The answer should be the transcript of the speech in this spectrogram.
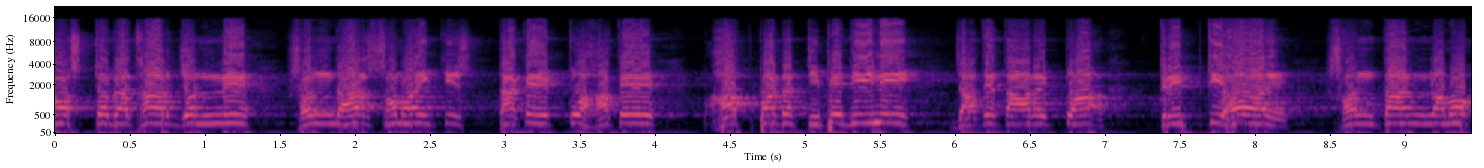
কষ্ট, ব্যথার জন্যে সন্ধ্যার সময় কি তাকে একটু হাতে, হাত পাটা টিপে দিইনি? যাতে তার একটু তৃপ্তি হয়। সন্তান নামক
